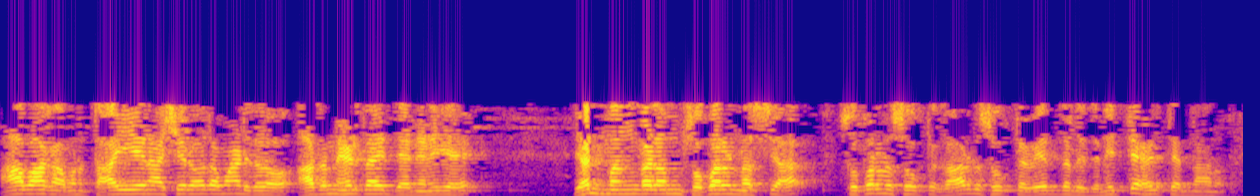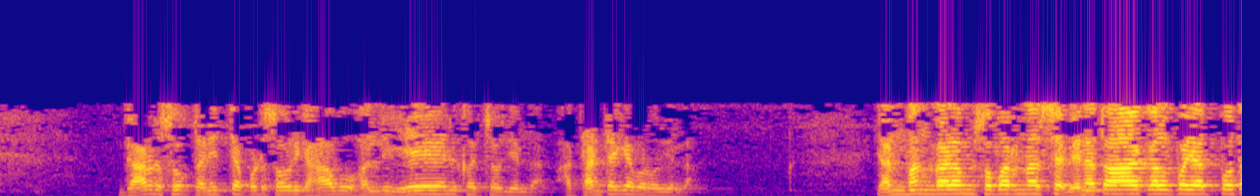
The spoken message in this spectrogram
ಆವಾಗ ಅವನ ತಾಯಿ ಏನು ಆಶೀರ್ವಾದ ಮಾಡಿದಳೋ ಅದನ್ನು ಹೇಳ್ತಾ ಇದ್ದೆ ನನಗೆ. ಯನ್ಮಂಗಳಂ ಸುಪರ್ಣಸ್ಯ ಸುಪರ್ಣ ಸೂಕ್ತ, ಗಾರ್ಡ್ ಸೂಕ್ತ ವೇದದಲ್ಲಿದೆ. ನಿತ್ಯ ಹೇಳ್ತೇನೆ ನಾನು. ಗಾರ್ಡ್ ಸೂಕ್ತ ನಿತ್ಯ ಪಡಿಸೋರಿಗೆ ಹಾವು, ಹಲ್ಲಿ ಏನು ಕಚ್ಚೋದಿಲ್ಲ. ಆ ತಂಟೆಗೆ ಬರೋದಿಲ್ಲ. ಯನ್ಮಂಗಳಂ ಸುಪರ್ಣಸ್ಯ ವಿನತಾ ಕಲ್ಪಯತ್ಪುತ.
